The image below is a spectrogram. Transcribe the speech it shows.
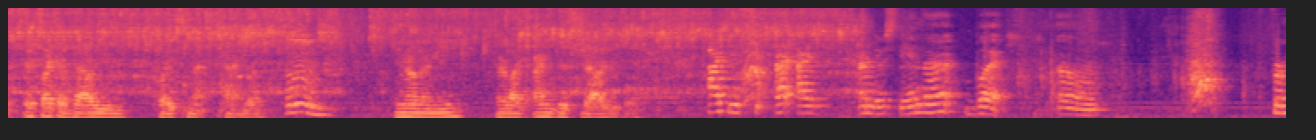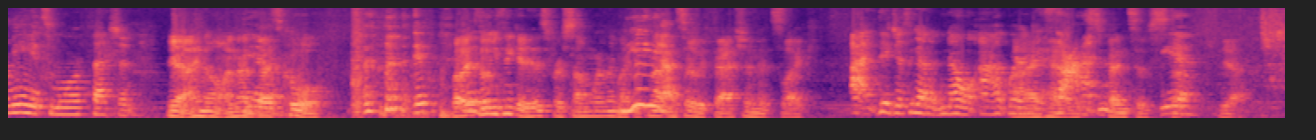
It- It's like a value placement kind of. You know what I mean? They're like, I'm just valuable. I can see, I, I understand that, but um, for me it's more fashion. Yeah, I know, and that, Yeah. that's cool. If, But I- don't you think it is for some women? Like it's not necessarily fashion. It's like I, they just gotta know I wear I have expensive stuff. Yeah. Yeah.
